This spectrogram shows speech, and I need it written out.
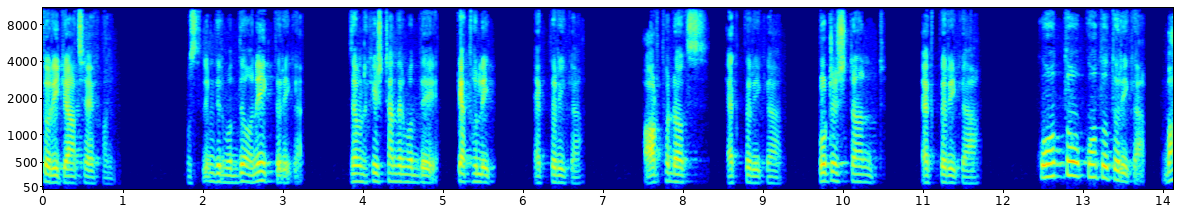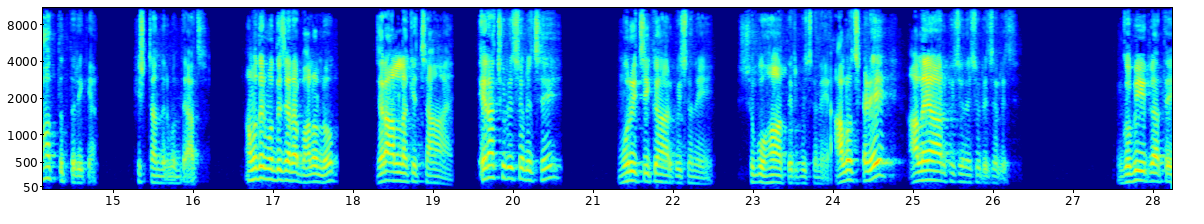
তরিকা আছে এখন। মুসলিমদের মধ্যে অনেক তরিকা। যেমন খ্রিস্টানদের মধ্যে ক্যাথলিক এক তরিকা, অর্থোডক্স এক তরিকা প্রোটেস্টান্ট এক তরিকা, কত কত তরিকা, বাহাত্তর তরিকা খ্রিস্টানদের মধ্যে আছে। আমাদের মধ্যে যারা ভালো লোক, যারা আল্লাহকে চায়, এরা ছুটে চলেছে মরিচিকার পিছনে শুভহাতের পিছনে, আলো ছেড়ে আলেয়ার পিছনে ছুটে চলেছে। গভীর রাতে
